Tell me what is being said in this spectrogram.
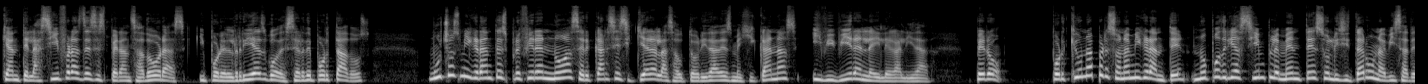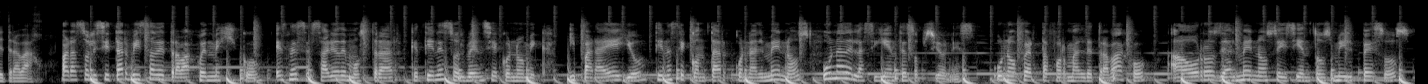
que ante las cifras desesperanzadoras y por el riesgo de ser deportados, muchos migrantes prefieren no acercarse siquiera a las autoridades mexicanas y vivir en la ilegalidad. Pero, ¿por qué una persona migrante no podría simplemente solicitar una visa de trabajo? Para solicitar visa de trabajo en México es necesario demostrar que tienes solvencia económica y para ello tienes que contar con al menos una de las siguientes opciones. Una oferta formal de trabajo, ahorros de al menos 600 mil pesos,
